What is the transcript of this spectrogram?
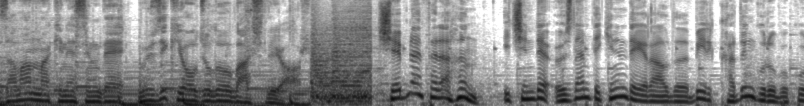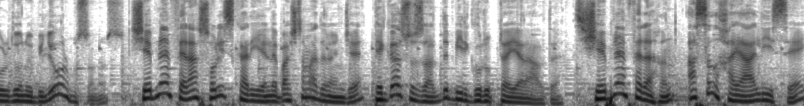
Zaman makinesinde müzik yolculuğu başlıyor. Şebnem Ferah'ın içinde Özlem Tekin'in de yer aldığı bir kadın grubu kurduğunu biliyor musunuz? Şebnem Ferah solist kariyerine başlamadan önce Pegasus adlı bir grupta yer aldı. Şebnem Ferah'ın asıl hayali ise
